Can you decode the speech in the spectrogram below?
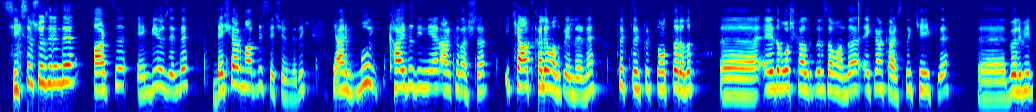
Sixers üzerinde artı NBA üzerinde beşer madde seçelim dedik. Yani bu kaydı dinleyen arkadaşlar bir kağıt kalem alıp ellerine tık tık tık notlar alıp e, evde boş kaldıkları zaman da ekran karşısında keyifle e, böyle bir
